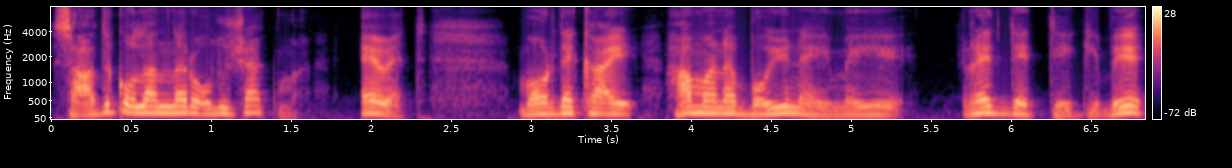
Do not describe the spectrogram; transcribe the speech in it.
sadık olanlar olacak mı? Evet. Mordecai Haman'a boyun eğmeyi reddettiği gibi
